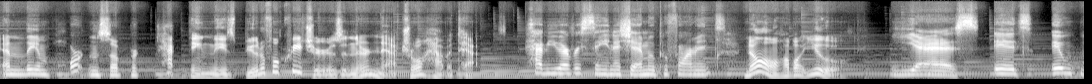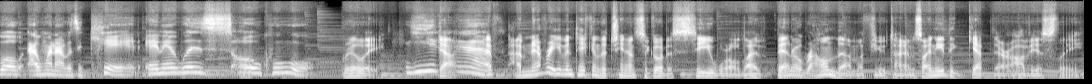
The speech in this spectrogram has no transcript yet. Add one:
and the importance of protecting these beautiful creatures in their natural habitats. Have you ever seen a Shamu performance? No, how about you? Yes, it's it. Well, I, when I was a kid, and it was so cool. Really? Yeah. yeah I've, I've never even taken the chance to go to SeaWorld. I've been around them a few times, so I need to get there, obviously.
